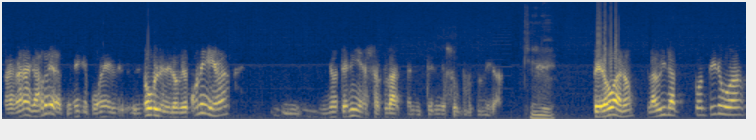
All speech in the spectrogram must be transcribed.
para ganar carrera tenés que poner el doble de lo que ponía y no tenía esa plata ni tenía esa oportunidad. Pero bueno, la vida continúa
